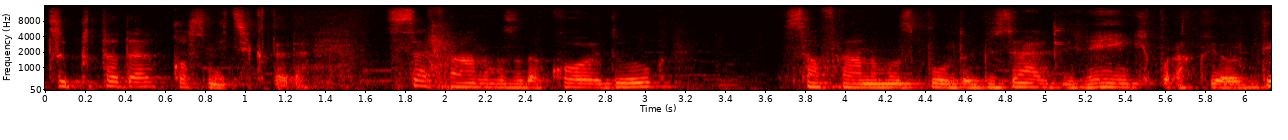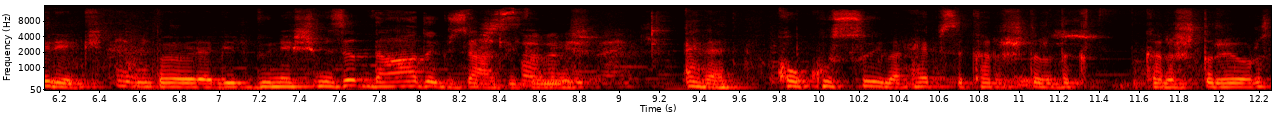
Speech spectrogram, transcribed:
Tıpta da, kosmetikte de. Safranımızı da koyduk. Safranımız burada güzel bir renk bırakıyor. Direkt böyle bir güneşimize daha da güzel bir güneş. renk. Evet, kokusuyla hepsi karıştırdık, karıştırıyoruz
